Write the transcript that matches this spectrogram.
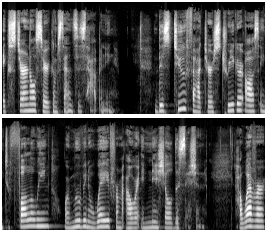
external circumstances happening. These two factors trigger us into following or moving away from our initial decision. However,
